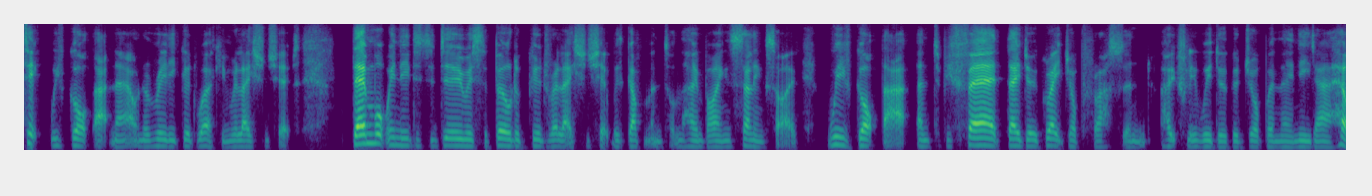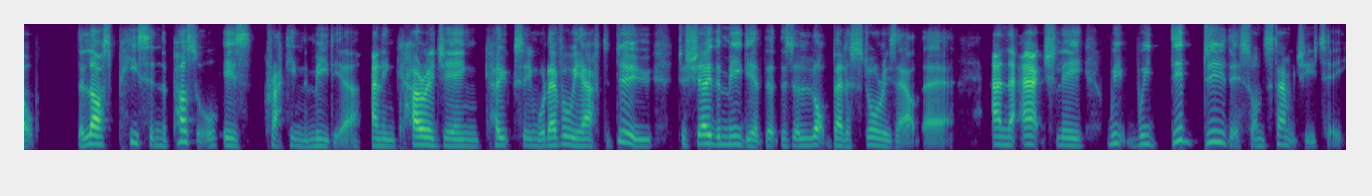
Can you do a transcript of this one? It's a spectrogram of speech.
Tick, we've got that now and a really good working relationships. Then what we needed to do is to build a good relationship with government on the home buying and selling side. We've got that. And to be fair, they do a great job for us. And hopefully we do a good job when they need our help. The last piece in the puzzle is cracking the media and encouraging, coaxing, whatever we have to do to show the media that there's a lot better stories out there and that actually we we did do this on stamp duty.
